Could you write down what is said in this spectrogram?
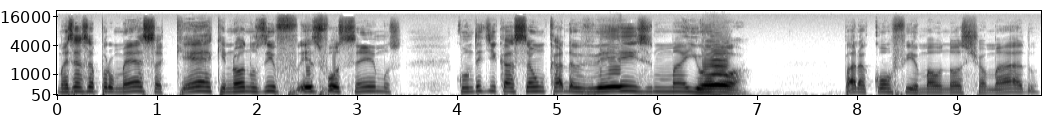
Mas essa promessa quer que nós nos esforcemos com dedicação cada vez maior para confirmar o nosso chamado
